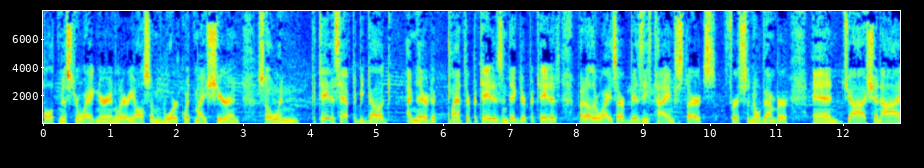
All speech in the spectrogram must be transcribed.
Both Mr. Wagner and Larry Alsum work with my shearing. So when potatoes have to be dug, I'm there to plant their potatoes and dig their potatoes. But otherwise, our busy time starts first of November, and Josh and I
